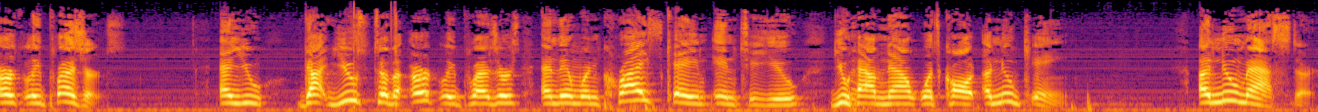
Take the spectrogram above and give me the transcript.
earthly pleasures. And you got used to the earthly pleasures, and then when Christ came into you, you have now what's called a new king, a new master.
